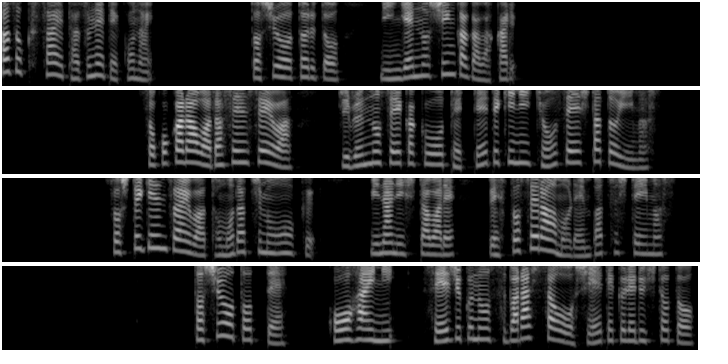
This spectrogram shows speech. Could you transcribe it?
家族さえ訪ねてこない。年を取ると人間の進化がわかる。そこから和田先生は自分の性格を徹底的に強制したといいます。そして現在は友達も多く、皆に慕われ、ベストセラーも連発しています。年をとって後輩に成熟の素晴らしさを教えてくれる人と、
